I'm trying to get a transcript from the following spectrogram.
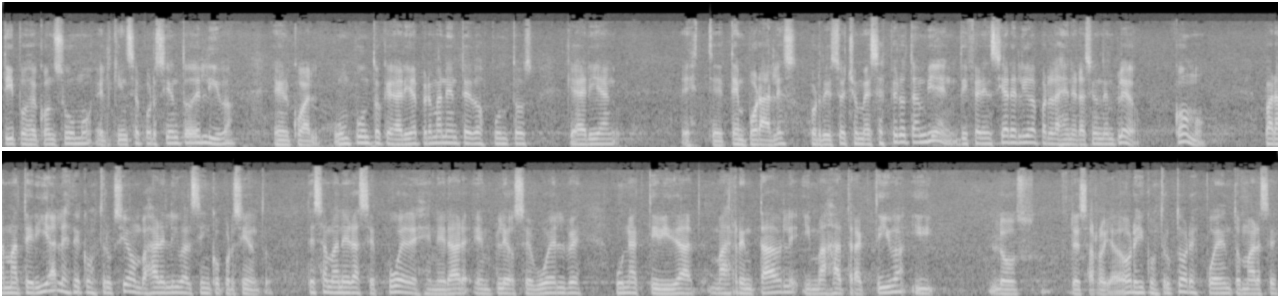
tipos de consumo el 15% del IVA, en el cual un punto quedaría permanente, dos puntos quedarían este, temporales por 18 meses, pero también diferenciar el IVA para la generación de empleo. ¿Cómo? Para materiales de construcción bajar el IVA al 5%. De esa manera se puede generar empleo, se vuelve una actividad más rentable y más atractiva y los desarrolladores y constructores pueden tomarse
